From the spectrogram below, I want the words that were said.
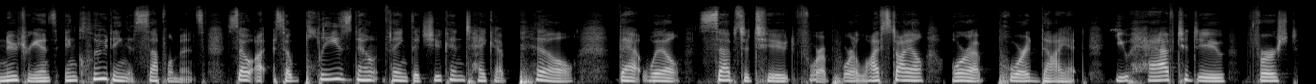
nutrients including supplements. So uh, so please don't think that you can take a pill that will substitute for a poor lifestyle or a poor diet. You have to do first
